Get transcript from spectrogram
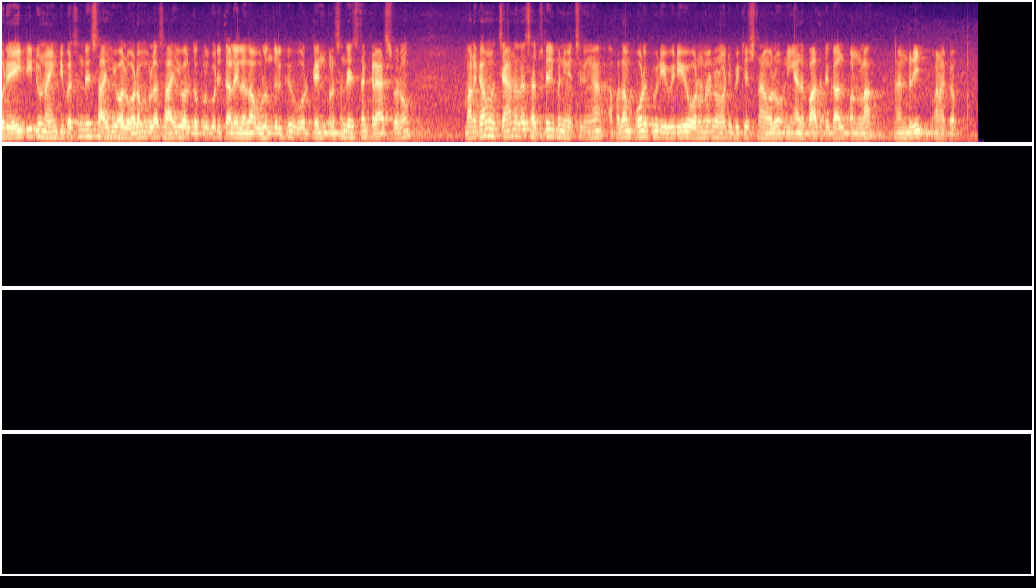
ஒரு எயிட்டி டு 90% பர்சன்டேஜ் சாகிவால் உடம்புல சாகிவால் தொப்புள் கூடி தலையில் தான் உளுந்துருக்கு. ஒரு டென் பர்சன்டேஜ் தான் கிராஷ் வரும். மறக்காமல் சேனலை சப்ஸ்கிரைப் பண்ணி வச்சுக்கோங்க. அப்போ தான் போடக்கூடிய வீடியோ உடனே நோட்டிஃபிகேஷனாக வரும். நீங்கள் அதை பார்த்துட்டு கால் பண்ணலாம். நன்றி வணக்கம்.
